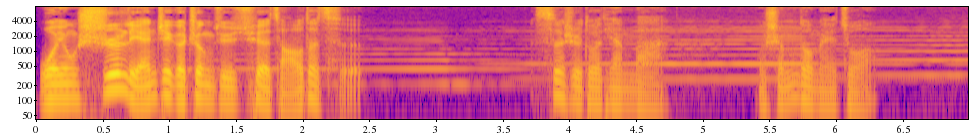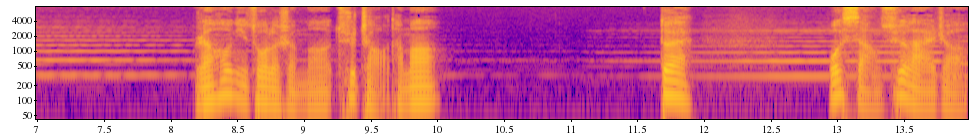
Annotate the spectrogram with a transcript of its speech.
我用“失联”这个证据确凿的词。四十多天吧，我什么都没做。然后你做了什么？去找他吗？对，我想去来着。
